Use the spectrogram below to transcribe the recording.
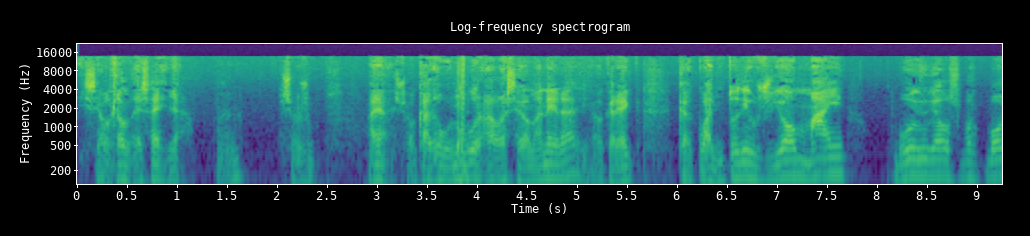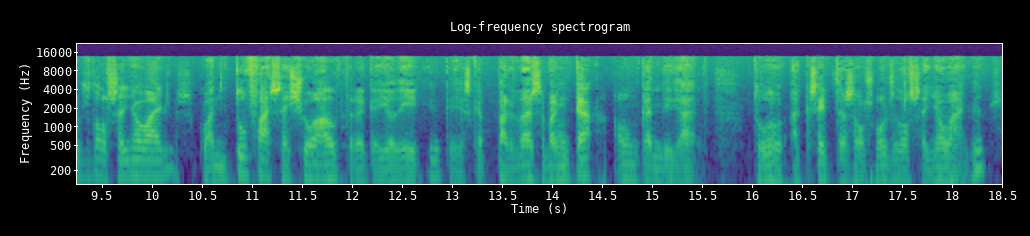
I ser alcaldessa ella. Eh? Això és... Vaja, això cada un ho veurà a la seva manera. Jo crec que quan tu dius jo mai vull els vots del senyor Valls, quan tu fas això altre que jo dic, que és que per desbancar a un candidat tu acceptes els vots del senyor Valls,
